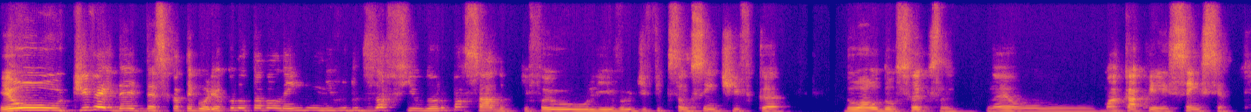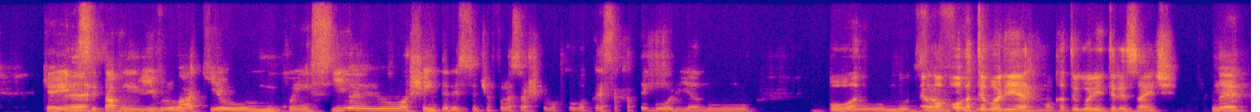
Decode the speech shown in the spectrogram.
Eu tive a ideia dessa categoria quando eu estava lendo um livro do Desafio do ano passado, que foi o livro de ficção científica do Aldous Huxley, né? o Macaco e a Essência que aí ele é. citava um livro lá que eu não conhecia, eu achei interessante, eu falei assim, acho que eu vou colocar essa categoria no... Boa. No, no é uma boa categoria, do... uma categoria interessante. Né?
